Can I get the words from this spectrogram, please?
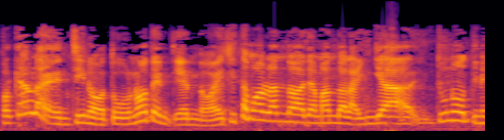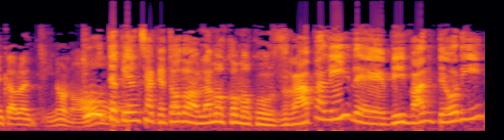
¿Por qué hablas en chino tú? No te entiendo. ¿eh? Si estamos hablando llamando a la India, tú no tienes que hablar en chino, ¿no? ¿Tú te piensas que todos hablamos como Kuzrapali de Big Bang Theory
